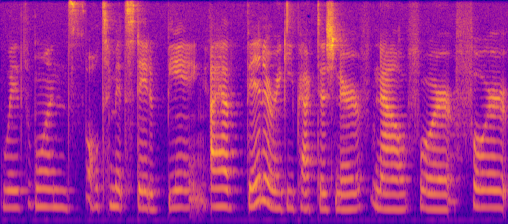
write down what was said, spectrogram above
with one's ultimate state of being. I have been a Reiki practitioner now for four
